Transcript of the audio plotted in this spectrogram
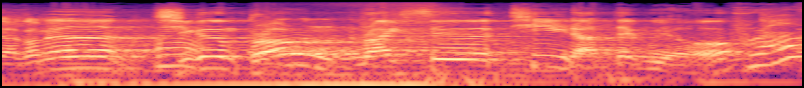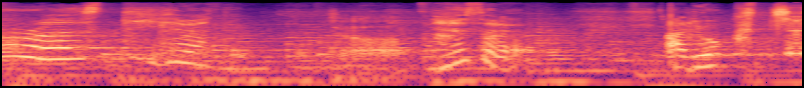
자 그러면 지금 brown rice tea latte고요. brown rice tea latte. 자. 아니 소리 아 緑茶?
